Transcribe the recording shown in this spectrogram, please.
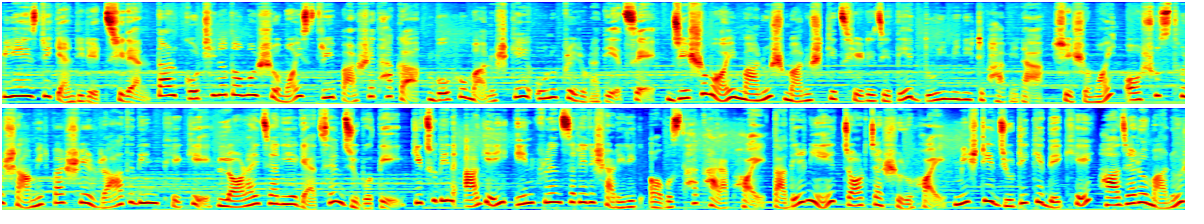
পিএইচডি ক্যান্ডিডেট ছিলেন। তার কঠিনতম সময় স্ত্রী পাশে থাকা বহু মানুষকে অনুপ্রেরণা দিয়েছে। যে সময় মানুষ মানুষকে ছেড়ে যেতে দুই মিনিট ভাবে না, সে সময় অসুস্থ স্বামীর পাশে রাত দিন থেকে লড়াই চালিয়ে গেছেন যুবতী। কিছুদিন আগেই ইনফ্লুয়েন্সারের শারীরিক অবস্থা খারাপ হয়। তাদের নিয়ে চর্চা শুরু হয়। মিষ্টি জুটিকে দেখে হাজারো মানুষ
